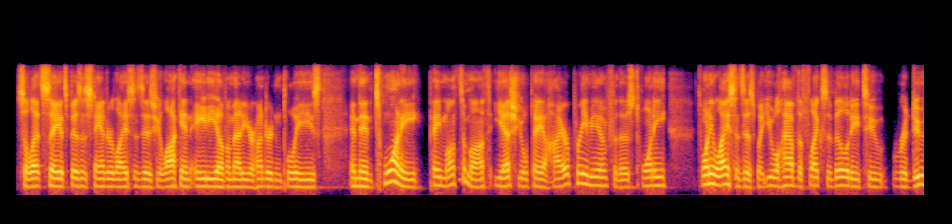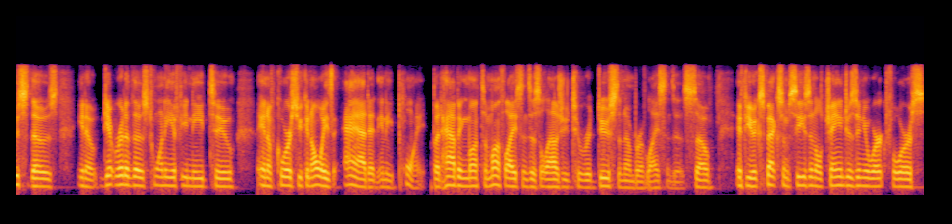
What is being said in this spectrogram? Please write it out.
So, let's say it's business standard licenses, you lock in 80 of them out of your 100 employees, and then 20 pay month to month. Yes, you'll pay a higher premium for those 20 20 licenses, but you will have the flexibility to reduce those, you know, get rid of those 20 if you need to. And of course, you can always add at any point, but having month to month licenses allows you to reduce the number of licenses. So if you expect some seasonal changes in your workforce,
